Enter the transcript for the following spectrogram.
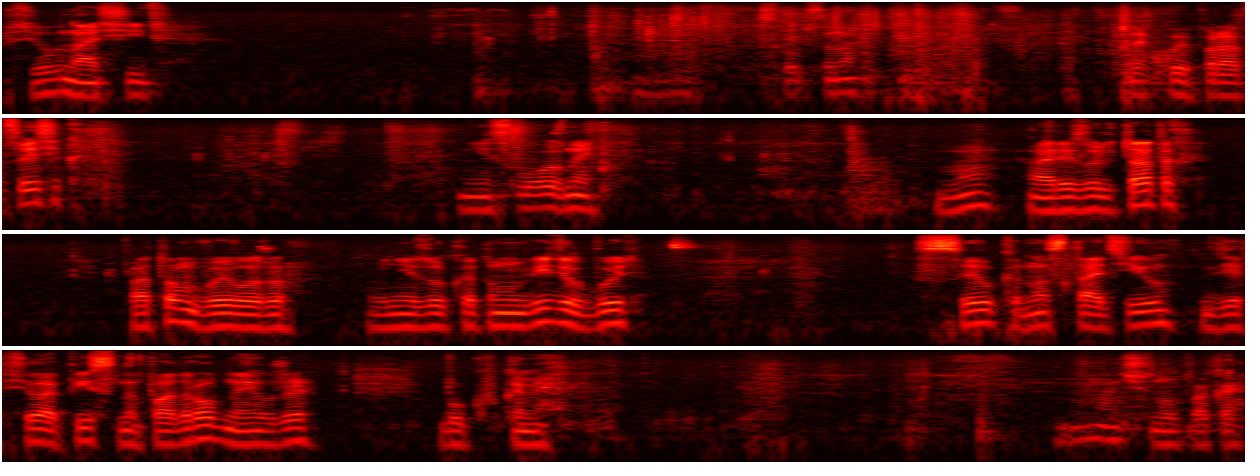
Все вносить. Собственно, такой процессик. Несложный. Ну, о результатах потом выложу. Внизу к этому видео будет ссылка на статью, где все описано подробно и уже буквами. Начну пока.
